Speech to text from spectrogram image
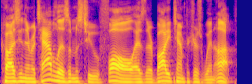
causing their metabolisms to fall as their body temperatures went up.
